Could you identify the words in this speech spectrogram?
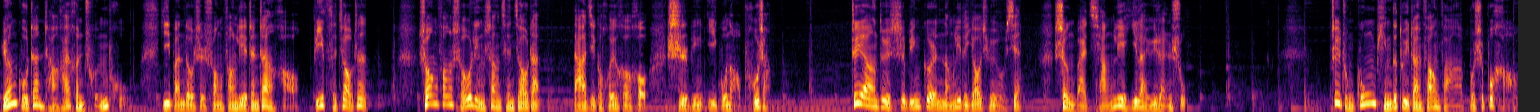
远古战场还很淳朴，一般都是双方列阵站好，彼此叫阵，双方首领上前交战，打几个回合后，士兵一股脑扑上。这样对士兵个人能力的要求有限，胜败强烈依赖于人数。这种公平的对战方法不是不好，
